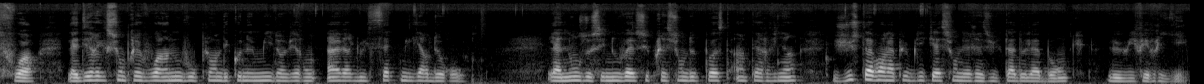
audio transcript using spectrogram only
fois, la direction prévoit un nouveau plan d'économie d'environ 1,7 milliard d'euros. L'annonce de ces nouvelles suppressions de postes intervient juste avant la publication des résultats de la banque le 8 février.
